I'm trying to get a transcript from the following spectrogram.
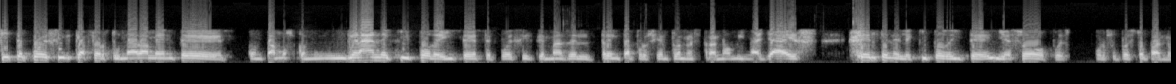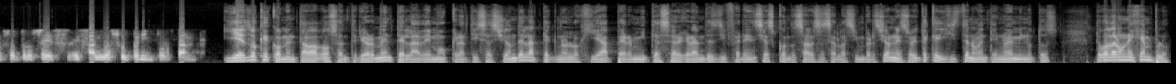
sí te puedo decir que afortunadamente contamos con un gran equipo de IT, te puedo decir que más del 30% de nuestra nómina ya es gente en el equipo de IT y eso pues por supuesto para nosotros es, es algo súper importante. Y es lo que comentábamos anteriormente, la democratización de la tecnología permite hacer grandes diferencias cuando sabes hacer las inversiones. Ahorita que dijiste 99 minutos, te voy a dar un ejemplo.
